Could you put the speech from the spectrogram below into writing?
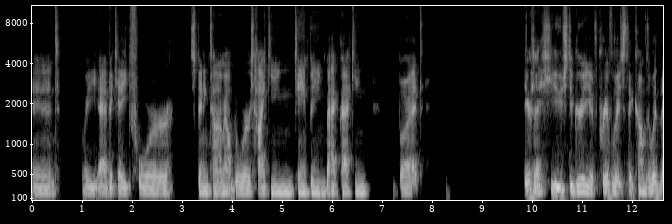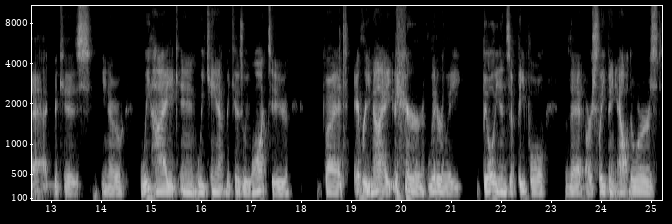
and we advocate for spending time outdoors, hiking, camping, backpacking, but there's a huge degree of privilege that comes with that because, you know, we hike and we camp because we want to, but every night there are literally billions of people that are sleeping outdoors,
